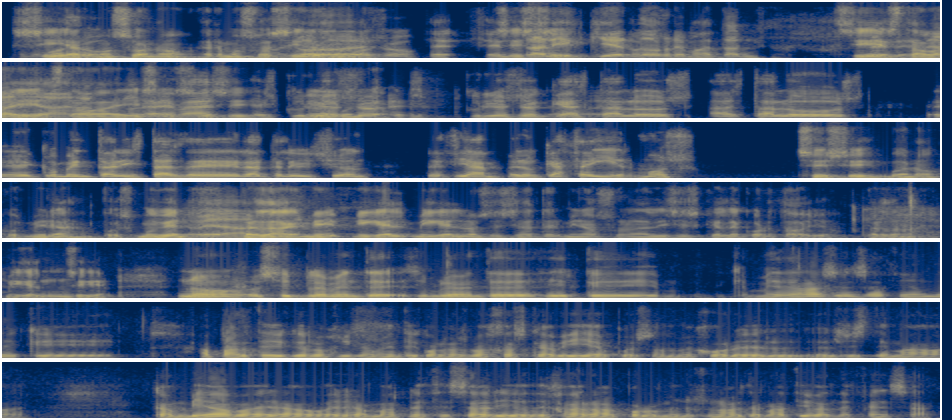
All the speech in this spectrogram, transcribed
Sí, hermoso, ¿no? Hermoso ha sido. ¿eh? Central izquierdo rematando. Sí, estaba ahí, estaba ahí. es curioso, es curioso que hasta los, hasta los eh, comentaristas de la televisión decían, pero ¿qué hace ahí hermoso? Sí, sí, bueno, pues mira, pues muy bien. Perdona, Miguel, Miguel no sé si ha terminado su análisis que le he cortado yo. Perdona, Miguel, sigue. No, simplemente, simplemente decir que, me da la sensación de que, aparte de que lógicamente con las bajas que había, pues a lo mejor el, sistema cambiaba, era, era más necesario dejar por lo menos una alternativa en defensa.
